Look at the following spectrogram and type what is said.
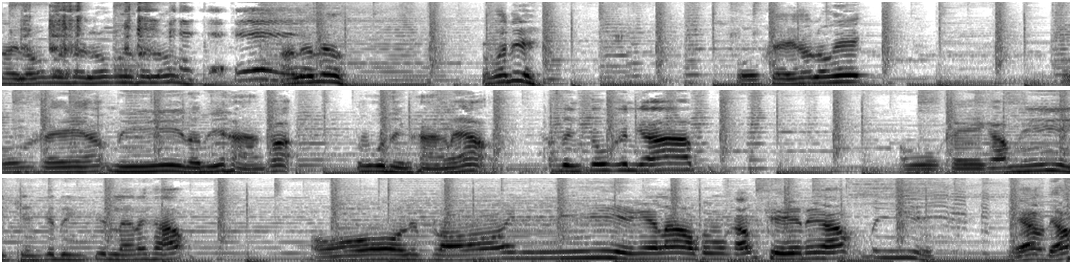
ค่อยๆลงค่อยๆลงค่อยๆลงเอ๊ะเอาเร็วๆลงมาดิโอเคครับลงอีกโอเคครับนี่ตอนนี้หางก็ตู้ถึงหางแล้วดึงตู้ขึ้นครับ โอเคครับนี่เก่งก็ดึงขึ้นแล้วนะครับ โอ้เรียบร้อยนี่ไงเล่าคนบังคับเคนะครับนี่เดี๋ยวเดี๋ยว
